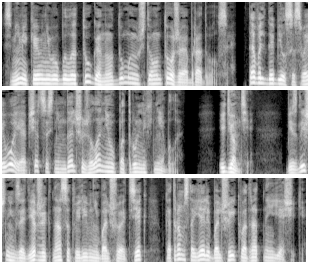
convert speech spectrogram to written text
С мимикой у него было туго, но думаю, что он тоже обрадовался. Таваль добился своего, и общаться с ним дальше желания у патрульных не было. «Идемте». Без лишних задержек нас отвели в небольшой отсек, в котором стояли большие квадратные ящики.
